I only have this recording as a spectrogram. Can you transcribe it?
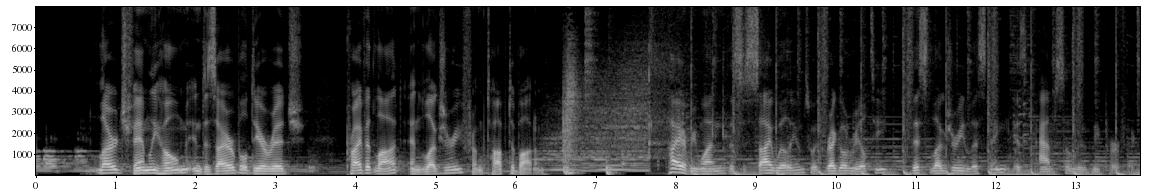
Large family home in desirable Deer Ridge, private lot and luxury from top to bottom. Hi everyone, this is Cy Williams with Rego Realty. This luxury listing is absolutely perfect.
